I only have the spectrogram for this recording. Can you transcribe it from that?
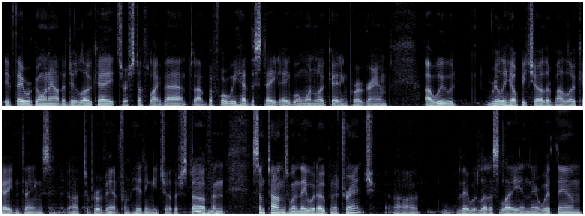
If they were going out to do locates or stuff like that, uh, before we had the state 811 locating program, uh, we would really help each other by locating things uh, to prevent from hitting each other's stuff. Mhm. And sometimes when they would open a trench, uh, they would let us lay in there with them.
